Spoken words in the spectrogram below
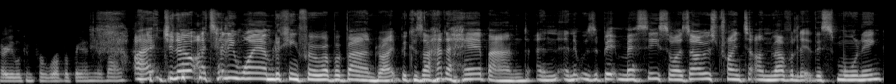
are you looking for a rubber band nearby? I, do you know? I tell you why I'm looking for a rubber band, right? Because I had a hairband and and it was a bit messy. So as I was trying to unravel it this morning,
